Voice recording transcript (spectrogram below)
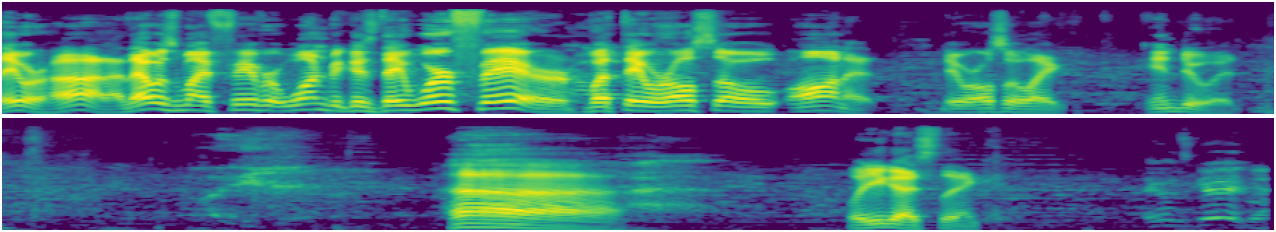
they were hot. That was my favorite one because they were fair, but they were also on it. They were also like into it. Ah. What do you guys think? That was good. Yeah,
